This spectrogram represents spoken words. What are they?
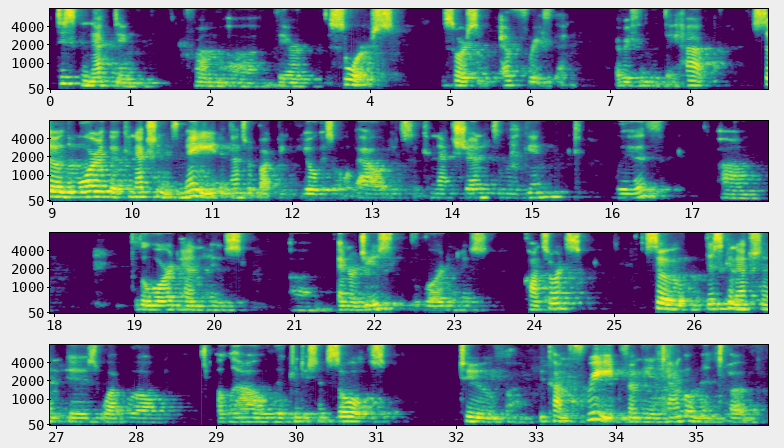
disconnecting from uh, their source, the source of everything everything that they have. So the more the connection is made, and that's what Bhakti Yoga is all about, it's a connection, it's a linking with um, the Lord and his um, energies, the Lord and his consorts. So this connection is what will allow the conditioned souls to become freed from the entanglement of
